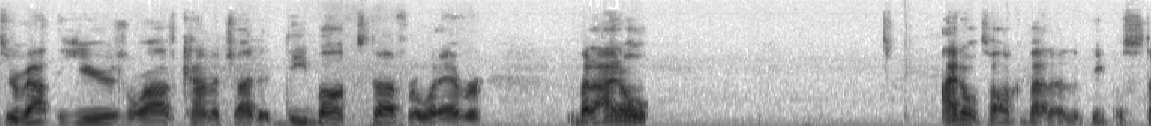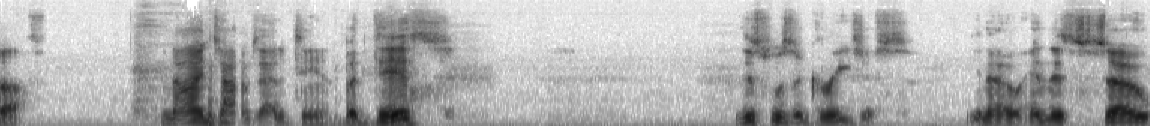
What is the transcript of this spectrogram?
throughout the years where I've kind of tried to debunk stuff or whatever, but I don't I don't talk about other people's stuff nine times out of ten. But this this was egregious, you know, and this so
